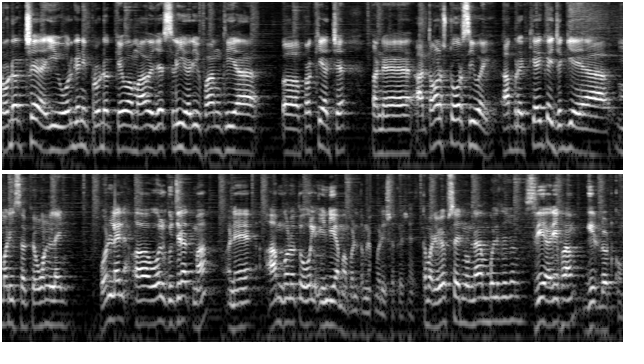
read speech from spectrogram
પ્રોડક્ટ છે એ ઓર્ગેનિક પ્રોડક્ટ કહેવામાં આવે છે. શ્રી હરિ ફાર્મથી આ પ્રખ્યાત છે. અને આ ત્રણ સ્ટોર સિવાય આપણે કઈ કઈ જગ્યાએ આ મળી શકે ઓનલાઈન ઓનલાઈન ઓલ ગુજરાતમાં અને આમ ગણો તો ઓલ ઇન્ડિયામાં પણ તમને મળી શકે છે. તમારી વેબસાઇટનું નામ બોલી દેજો ને. Shri Harifarm Gir dot com.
